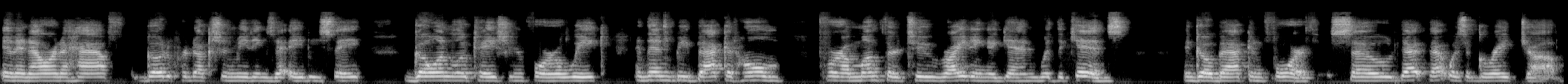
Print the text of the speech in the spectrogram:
in an hour and a half, go to production meetings at ABC, go on location for a week, and then be back at home for a month or two writing again with the kids and go back and forth. So that that was a great job.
